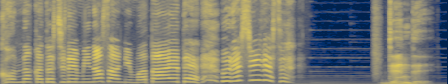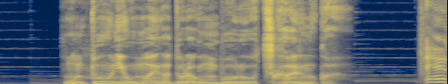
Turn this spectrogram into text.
こんな形で皆さんにまた会えて嬉しいです。でんで本当にお前がドラゴンボールを使えるのか？えっ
